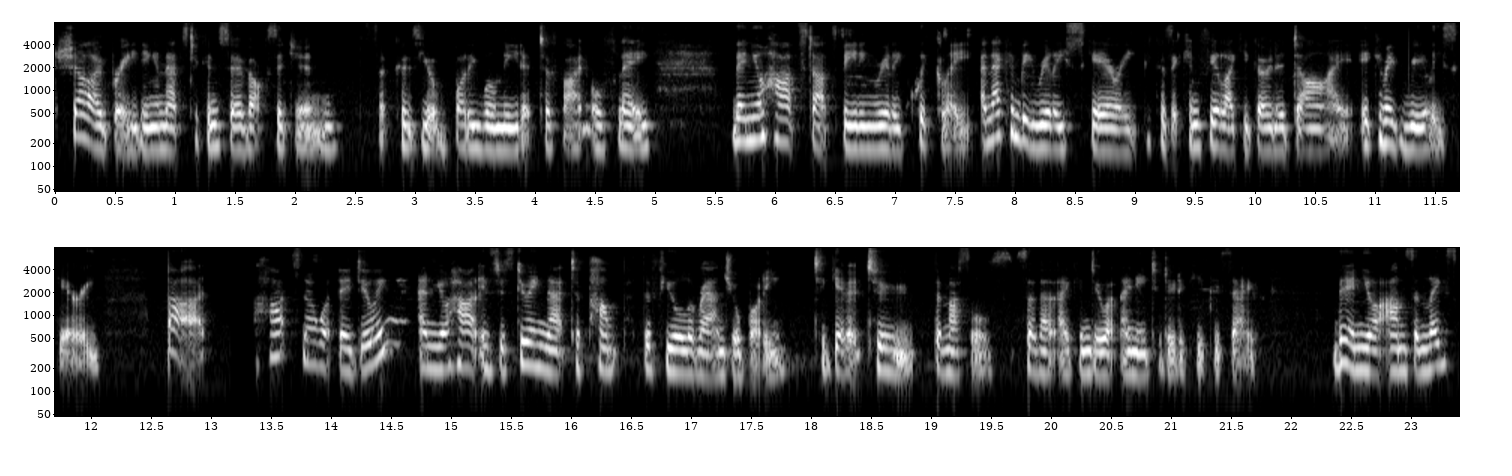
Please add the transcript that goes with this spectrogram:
shallow breathing, and that's to conserve oxygen because your body will need it to fight or flee. then your heart starts beating really quickly. And that can be really scary because it can feel like you're going to die. It can be really scary. But hearts know what they're doing, and your heart is just doing that to pump the fuel around your body to get it to the muscles so that they can do what they need to do to keep you safe. Then your arms and legs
